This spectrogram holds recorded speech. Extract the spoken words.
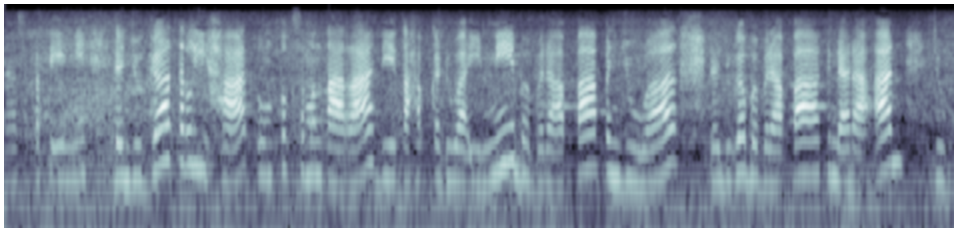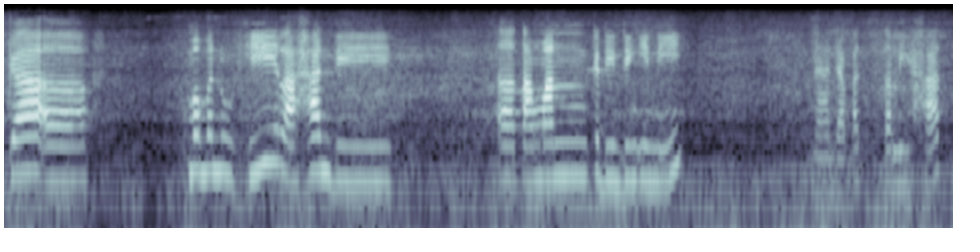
Nah, seperti ini dan juga terlihat untuk sementara di tahap kedua ini beberapa penjual dan juga beberapa kendaraan juga uh, memenuhi lahan di uh, Taman Kedinding ini. Nah, dapat terlihat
